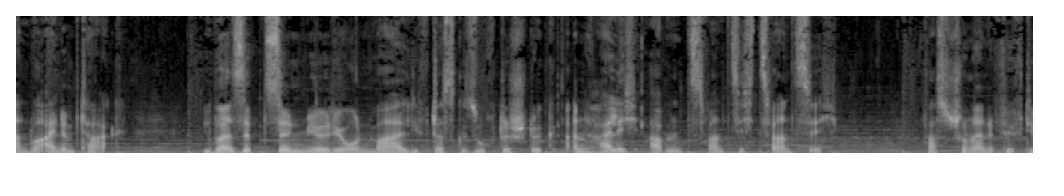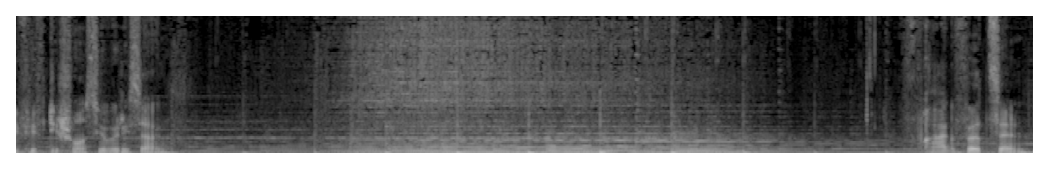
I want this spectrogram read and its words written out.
an nur einem Tag? Über 17 Millionen Mal lief das gesuchte Stück an Heiligabend 2020. Fast schon eine 50-50 Chance hier, würde ich sagen. Frage 14.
